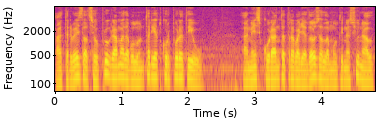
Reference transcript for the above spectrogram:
a través del seu programa de voluntariat corporatiu. A més, 40 treballadors de la multinacional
